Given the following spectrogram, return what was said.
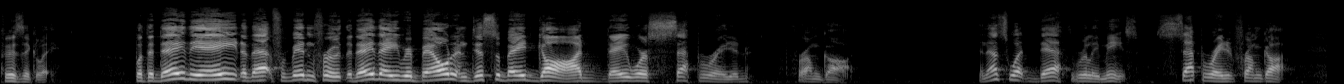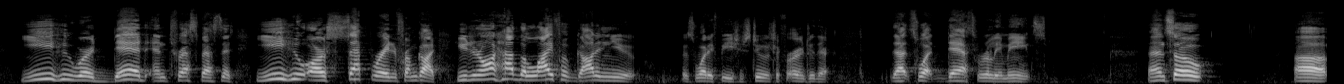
physically. But the day they ate of that forbidden fruit, the day they rebelled and disobeyed God, they were separated from God. And that's what death really means separated from God. Ye who were dead and trespasses, ye who are separated from God. You do not have the life of God in you, is what Ephesians 2 is referring to there. That's what death really means. And so, uh,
